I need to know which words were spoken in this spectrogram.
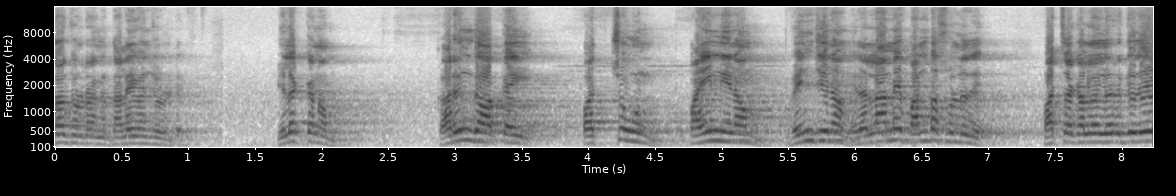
தான் சொல்கிறாங்க தலைவன் சொல்லிட்டு. இலக்கணம். கருங்காக்கை பச்சூன் பைநினம் வெஞ்சினம். இதெல்லாமே பண்பை சொல்லுது. பச்சை கலரில் இருக்குது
